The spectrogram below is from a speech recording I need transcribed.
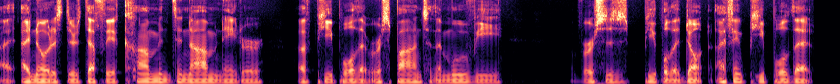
I, I noticed there's definitely a common denominator of people that respond to the movie versus people that don't. I think people that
